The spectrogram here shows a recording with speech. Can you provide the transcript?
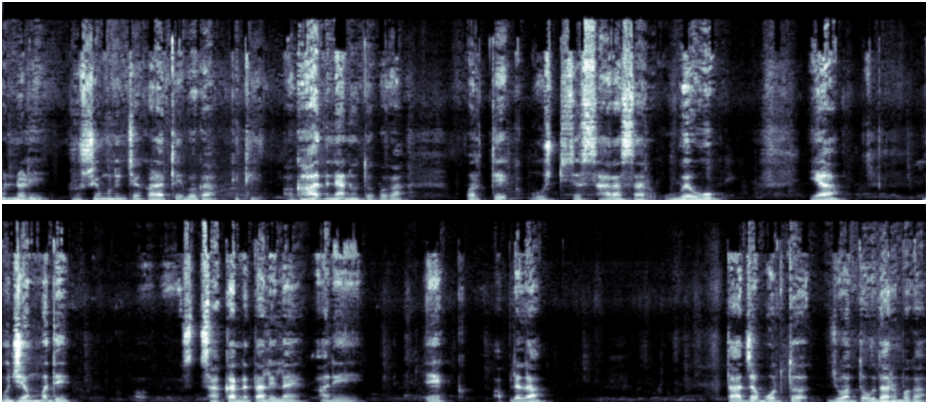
मंडळी ऋषीमुनींच्या काळातले बघा किती अगाध ज्ञान होतं बघा. प्रत्येक गोष्टीचं सारासार हुबेहूब या म्युझियममध्ये साकारण्यात आलेलं आहे. आणि एक आपल्याला ताजं बोलतं जिवंत उदाहरण बघा.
